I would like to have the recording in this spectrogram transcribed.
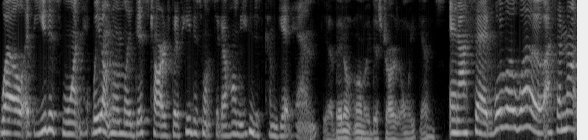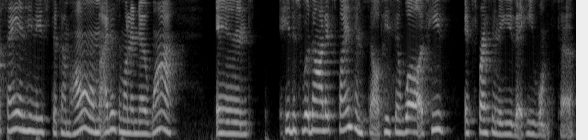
Well, if you just want, we don't normally discharge, but if he just wants to go home, you can just come get him. yeah, they don't normally discharge on weekends. And I said, Whoa, whoa, whoa. I said, I'm not saying he needs to come home. I just want to know why. And he just would not explain himself. He said, Well, if he's expressing to you that he wants to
